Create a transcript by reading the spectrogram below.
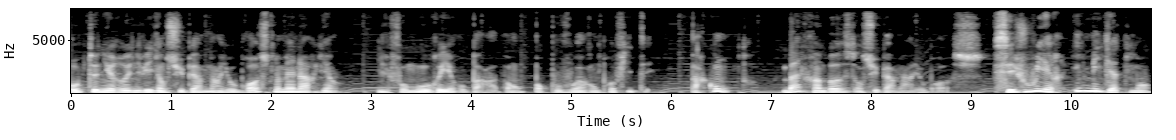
Obtenir une vie dans Super Mario Bros ne mène à rien. Il faut mourir auparavant pour pouvoir en profiter. Par contre, battre un boss dans Super Mario Bros, c'est jouir immédiatement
